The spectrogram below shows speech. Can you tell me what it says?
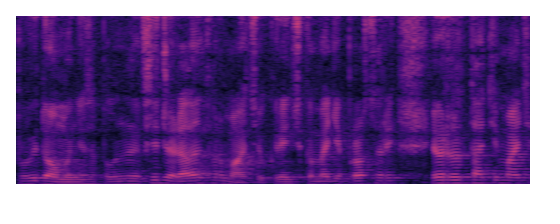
повідомлення заполонили всі джерела інформації в українському медіапросторі і в результаті мають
